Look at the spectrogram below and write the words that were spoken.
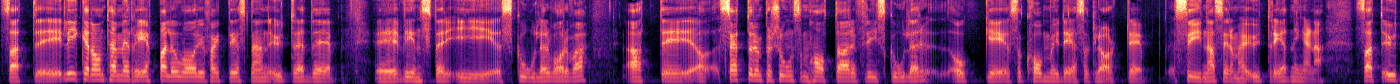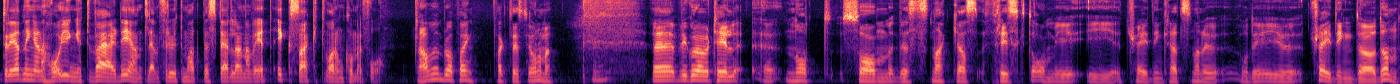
Så att eh, likadant här med Repalo var det ju faktiskt när han utredde eh, vinster i skolor var det va? Att eh, sätter en person som hatar friskolor och eh, så kommer det såklart eh, synas i de här utredningarna. Så att utredningarna har ju inget värde egentligen förutom att beställarna vet exakt vad de kommer få. Ja, men bra poäng faktiskt. Jag håller med. Mm. Vi går över till eh, något som det snackas friskt om i, i tradingkretsarna nu och det är ju tradingdöden.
